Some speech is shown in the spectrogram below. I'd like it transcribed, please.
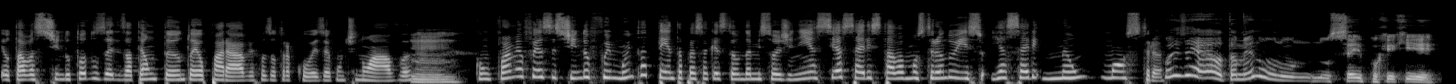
eu tava assistindo todos eles até um tanto, aí eu parava, ia fazer outra coisa, eu continuava. Hum. Conforme eu fui assistindo, eu fui muito atenta pra essa questão da misoginia, se a série estava mostrando isso. E a série não mostra. Pois é, eu também não, não, não sei por que, que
